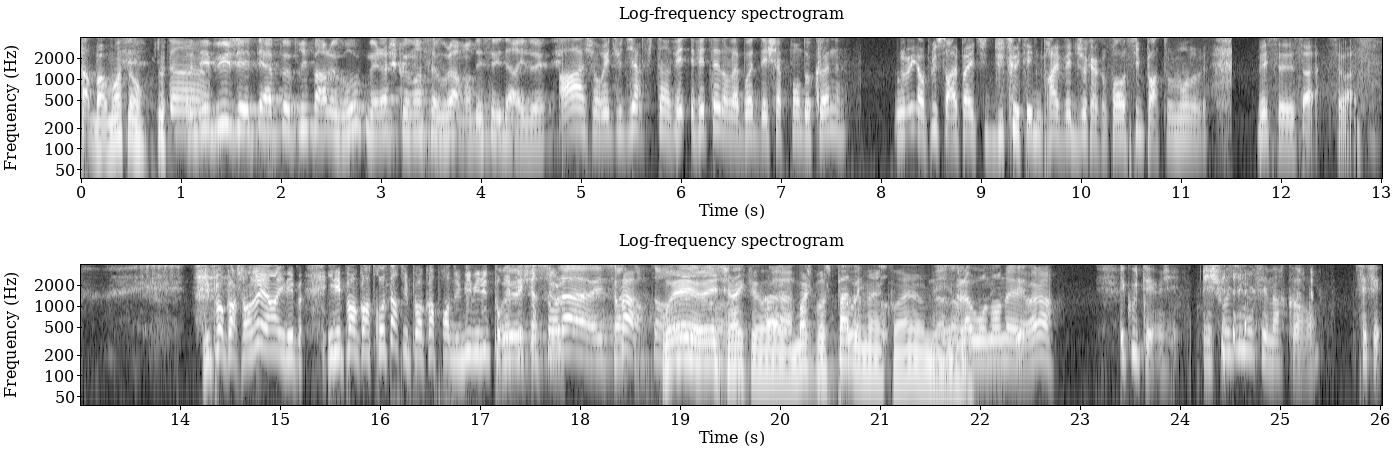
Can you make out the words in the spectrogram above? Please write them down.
Ah bah moi non. Putain. Au début, j'ai été un peu pris par le groupe, mais là, je commence à vouloir m'en désolidariser. Ah, j'aurais dû dire, putain, Ve- Vettel dans la boîte d'échappement d'Ocon. Oui, en plus, ça aurait pas été- du tout été une private joke incompréhensible par tout le monde. Mais c'est ça, c'est vrai. Tu peux encore changer, hein. Il est, il est pas encore trop tard, tu peux encore prendre 8 minutes pour Oui, réfléchir. ils sont là, ils sont Ah. encore temps. Oui, oui, c'est vrai que euh, Voilà. moi je bosse pas demain, quoi. hein, mais, Non, non. Là où on en est, voilà. Écoutez, j'ai- choisi mon fait marquant. hein. C'est fait.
